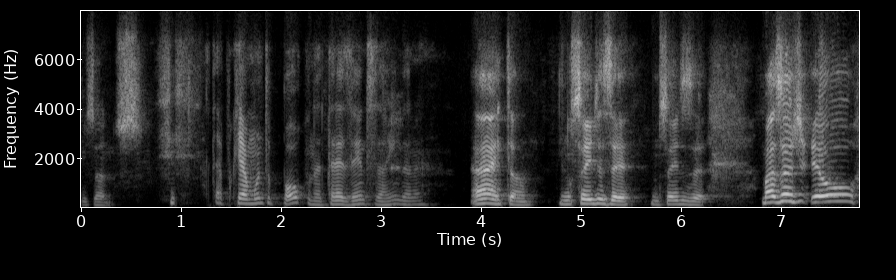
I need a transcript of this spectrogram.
uns anos. Até porque é muito pouco, né? 300 ainda, né? É, então. Não sei dizer, não sei dizer. Mas eu, eu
